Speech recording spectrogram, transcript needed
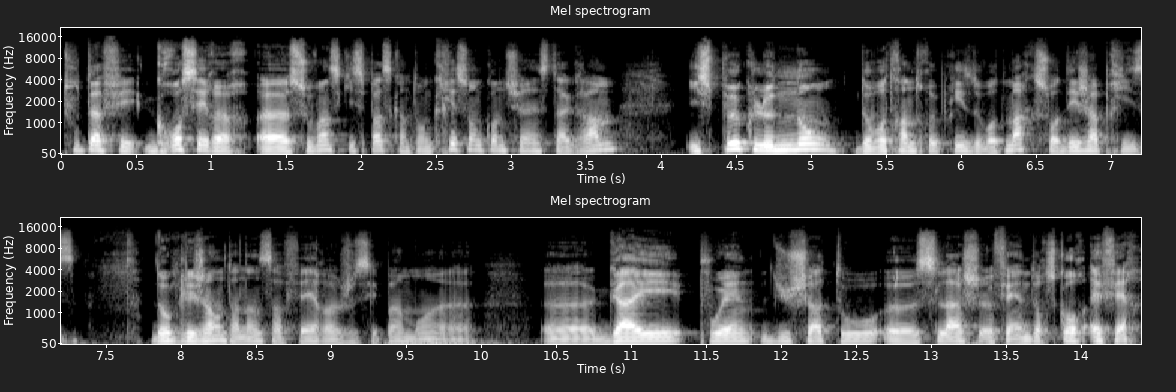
Tout à fait. Grosse erreur. Euh, souvent, ce qui se passe quand on crée son compte sur Instagram, il se peut que le nom de votre entreprise, de votre marque, soit déjà prise. Donc, les gens ont tendance à faire, euh, je sais pas moi, euh, gae.duchâteau slash, enfin, underscore fr.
